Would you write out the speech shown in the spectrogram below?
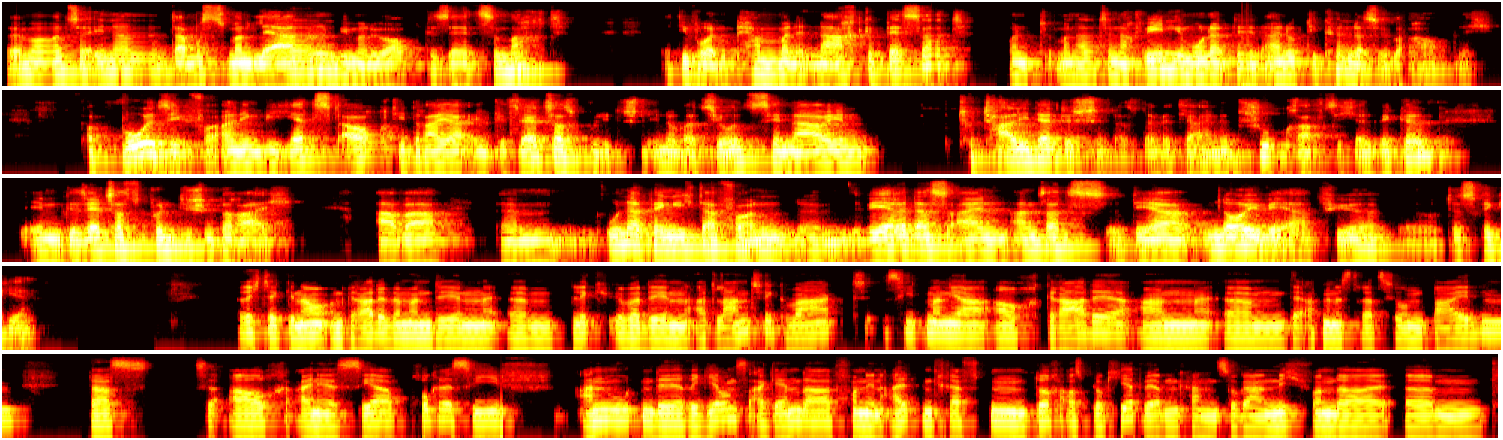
wenn wir uns erinnern. Da musste man lernen, wie man überhaupt Gesetze macht. Die wurden permanent nachgebessert und man hatte nach wenigen Monaten den Eindruck, die können das überhaupt nicht. Obwohl sie vor allen Dingen wie jetzt auch die Dreier in gesellschaftspolitischen Innovationsszenarien total identisch sind. Also da wird ja eine Schubkraft sich entwickeln im gesellschaftspolitischen Bereich. Aber ähm, unabhängig davon ähm, wäre das ein Ansatz, der neu wäre für äh, das Regieren. Richtig, genau. Und gerade wenn man den ähm, Blick über den Atlantik wagt, sieht man ja auch gerade an ähm, der Administration Biden, dass auch eine sehr progressiv anmutende Regierungsagenda von den alten Kräften durchaus blockiert werden kann, sogar nicht von der ähm,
